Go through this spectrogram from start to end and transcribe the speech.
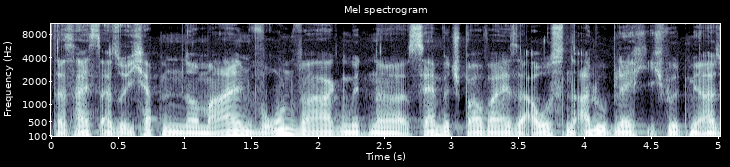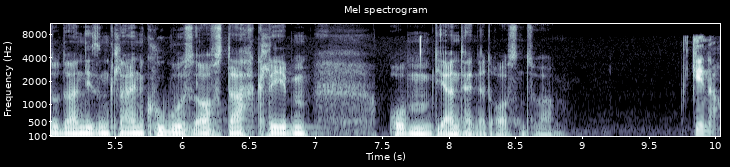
Das heißt also, ich habe einen normalen Wohnwagen mit einer Sandwich-Bauweise, außen Alublech. Ich würde mir also dann diesen kleinen Kubus aufs Dach kleben um die Antenne draußen zu haben. Genau,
